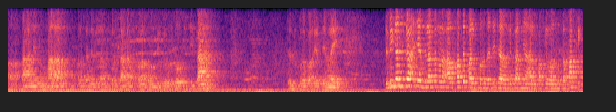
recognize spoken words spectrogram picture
Eh, tangannya bermalam oleh karena itu Nabi perintahkan setelah bangun tidur untuk cuci tangan dan beberapa riwayat yang lain. Demikian juga yang dilakukan oleh Al-Khatib Al-Baghdadi dalam kitabnya Al-Faqih wal Mutafaqih.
